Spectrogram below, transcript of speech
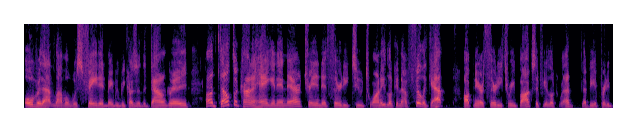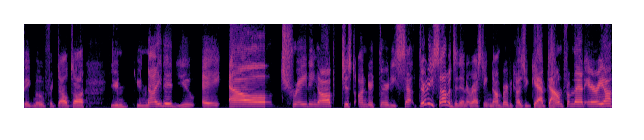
over that level was faded, maybe because of the downgrade. Uh, Delta kind of hanging in there, trading at 32.20, looking to fill a gap up near 33 bucks. If you look, that, that'd be a pretty big move for Delta. Un- United, UAL trading up just under 37. 37 is an interesting number because you gapped down from that area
